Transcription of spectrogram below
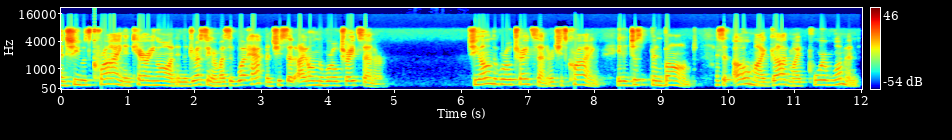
and she was crying and carrying on in the dressing room. I said, What happened? She said, I own the World Trade Center. She owned the World Trade Center and she's crying. It had just been bombed. I said, Oh my God, my poor woman.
